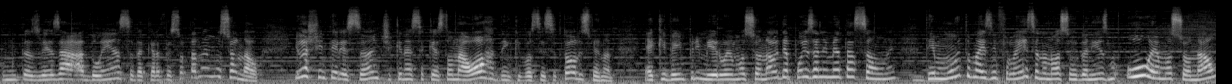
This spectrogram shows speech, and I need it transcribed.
muitas vezes a, a doença daquela pessoa está no emocional. Eu achei interessante que nessa questão, na ordem que você citou, Luiz Fernando, é que vem primeiro o emocional e depois a alimentação, né? Uhum. Tem muito mais influência no nosso organismo o emocional,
